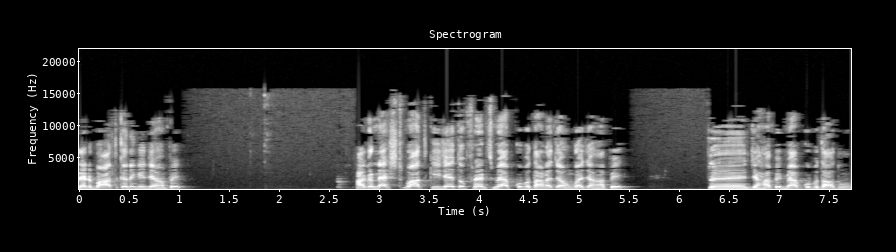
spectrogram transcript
देन बात करेंगे जहाँ पे। अगर नेक्स्ट बात की जाए तो फ्रेंड्स मैं आपको बताना चाहूँगा जहाँ पे। जहाँ पे मैं आपको बता दूँ।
